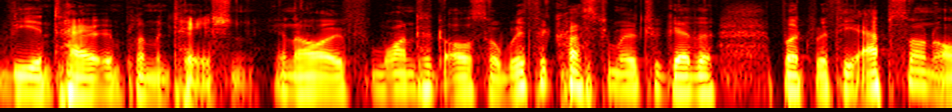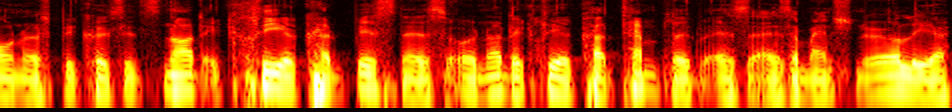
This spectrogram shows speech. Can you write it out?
the entire implementation. You know, if wanted also with the customer together, but with the app zone owners, because it's not a clear-cut business or not a clear-cut template as as I mentioned earlier,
